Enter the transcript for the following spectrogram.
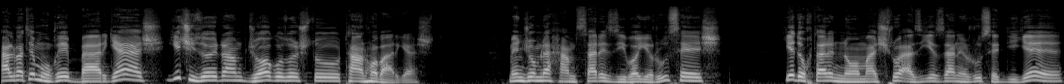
البته موقع برگشت یه چیزایی رو هم جا گذاشت و تنها برگشت. من جمله همسر زیبای روسش، یه دختر نامشروع از یه زن روس دیگه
